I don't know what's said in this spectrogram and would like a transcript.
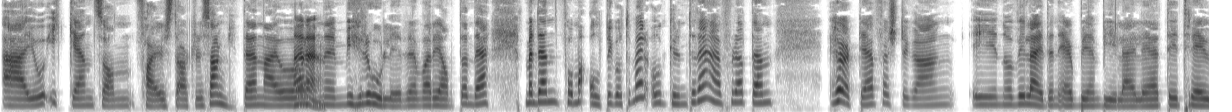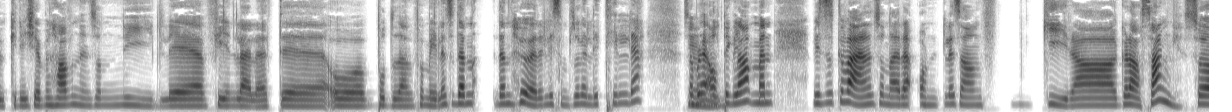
Er jo ikke en sånn Firestarter-sang. Den er jo Nei, en mye roligere variant enn det. Men den får meg alltid godt humør, og grunnen til det er fordi at den hørte jeg første gang i, når vi leide en Airbnb-leilighet i tre uker i København. En sånn nydelig, fin leilighet, eh, og bodde der med familien. Så den, den hører liksom så veldig til det. Så jeg ble jeg alltid glad. Men hvis det skal være en sånn der ordentlig sånn gira gladsang, så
